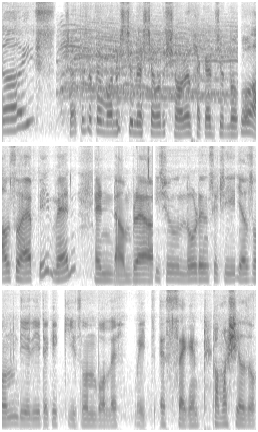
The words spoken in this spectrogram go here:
গাইস সাথে সাথে মানুষ চলে আসছে আমাদের শহরে থাকার জন্য। ও আম সো হ্যাপি ম্যান এন্ড আমরা কিছু লো ডেন্সিটি জোন দিয়ে দিই, এটাকে কি জোন বলে? Wait a second commercial zone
